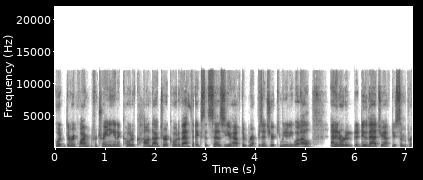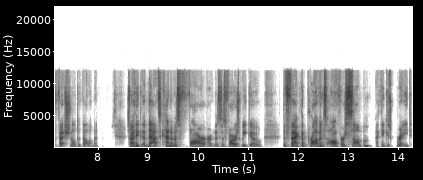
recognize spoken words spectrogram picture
put the requirement for training in a code of conduct or a code of ethics that says you have to represent your community well. And in order to do that you have to do some professional development. So i think that that's kind of as far that's as far as we go. The fact the province offers some i think is great.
